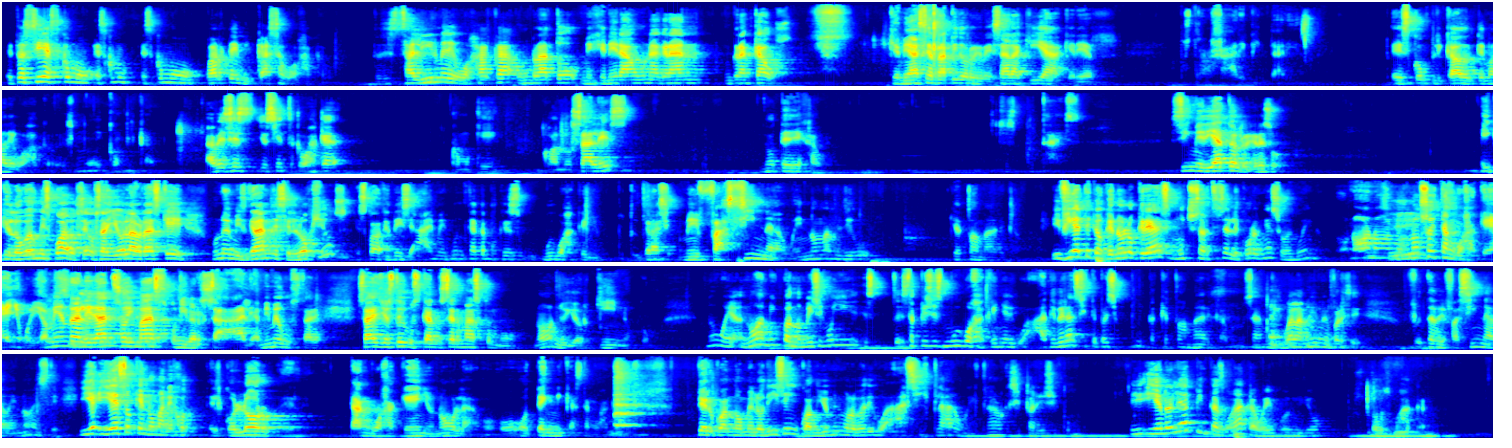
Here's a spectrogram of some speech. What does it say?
entonces sí es como, es como, es como parte de mi casa Oaxaca. Entonces salirme de Oaxaca un rato me genera una gran, un gran caos que me hace rápido regresar aquí a querer pues, trabajar y pintar. Y eso. Es complicado el tema de Oaxaca, es muy complicado. A veces yo siento que Oaxaca, como que cuando sales, no te deja. Entonces, puta, es, es inmediato el regreso. Y que lo veo en mis cuadros, ¿eh? o sea, yo la verdad es que uno de mis grandes elogios es cuando la gente dice, ay, me encanta porque es muy oaxaqueño. Gracias, me fascina, güey, no mames, digo, ya toda madre, Y fíjate que aunque no lo creas, muchos artistas le corren eso, güey. No, no, no, no, soy tan oaxaqueño, güey. A mí en realidad soy más universal y a mí me gusta, ¿sabes? Yo estoy buscando ser más como, ¿no? Neoyorquino. Como, no, güey, no, a mí cuando me dicen, oye, esta pieza es muy oaxaqueña, digo, ah, de veras, si te parece, puta, qué toda madre, cabrón. O sea, igual a mí me parece, puta, me fascina, güey, ¿no? Este, y, y, eso que no manejo el color tan oaxaqueño, ¿no? La, o, o técnicas tan oaxaqueñas pero cuando me lo dicen, cuando yo mismo lo veo, digo, ah, sí, claro, güey, claro que sí parece como. Y, en realidad pintas Oaxaca, güey, pues yo, todo es Oaxaca.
